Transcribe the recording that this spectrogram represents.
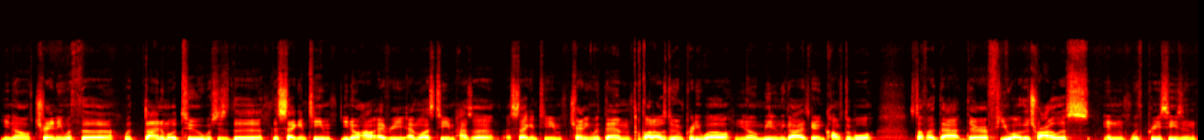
you know, training with the with Dynamo 2, which is the the second team. You know how every MLS team has a, a second team. Training with them, thought I was doing pretty well. You know, meeting the guys, getting comfortable, stuff like that. There are a few other trialists in with preseason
